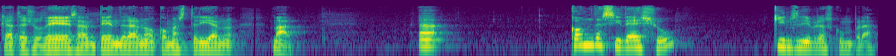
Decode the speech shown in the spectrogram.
que t'ajudés a entendre no? com es trien... Val. Uh, com decideixo quins llibres comprar?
